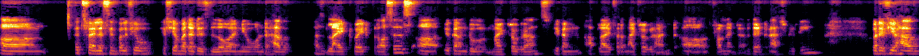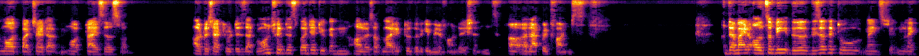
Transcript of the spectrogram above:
Um, it's fairly simple. If you if your budget is low and you want to have a lightweight process, uh, you can do micro grants. You can apply for a micro grant uh, from the, the, international team. But if you have more budget or more prizes outreach activities that won't fit this budget, you can always apply to the Wikimedia Foundation's uh, rapid funds. There might also be these are the two mainstream like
